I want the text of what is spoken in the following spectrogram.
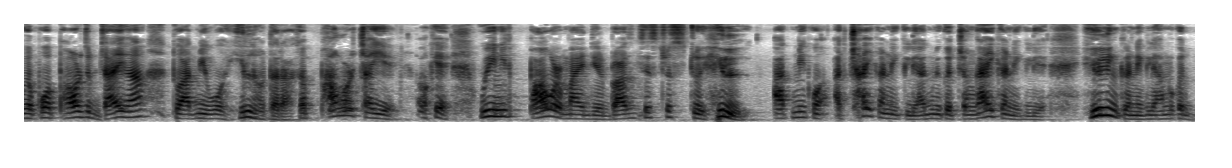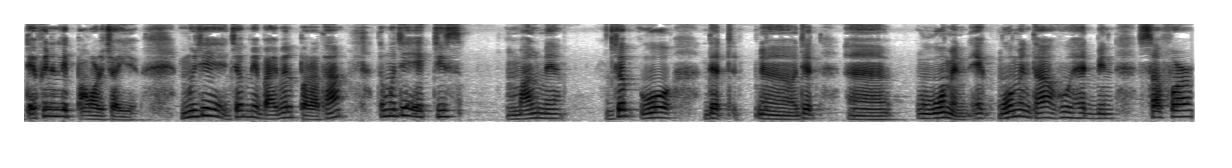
ओके वो पावर जब जाएगा तो आदमी वो हिल होता रहा। सब पावर चाहिए। Okay we need power my dear brothers sisters to heal आदमी को अच्छाई करने के लिए, आदमी को चंगाई करने के लिए हीलिंग करने के लिए हम लोग को डेफिनेटली पावर चाहिए। मुझे जब मैं बाइबल पढ़ा था तो मुझे एक चीज़ मालूम है जब वो दैट दैट वोमेन एक वोमेन था who had been suffer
